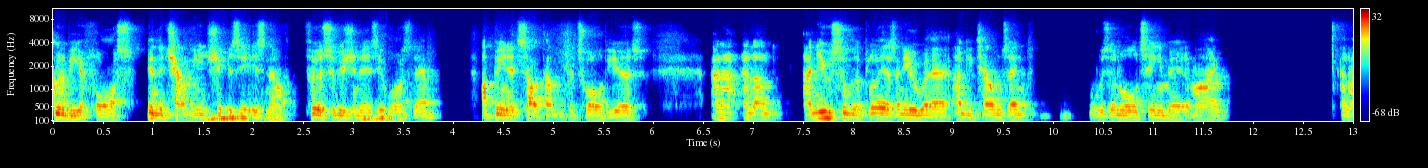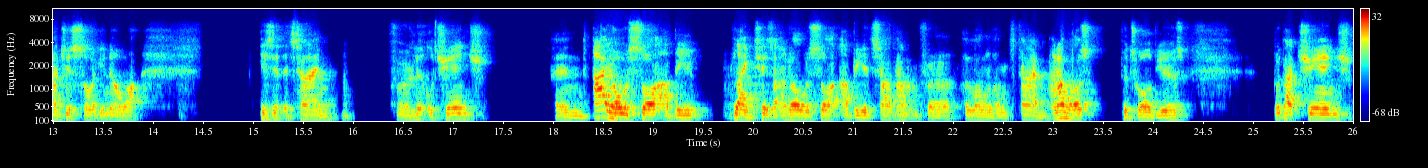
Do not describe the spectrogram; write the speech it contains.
going to be a force in the championship as it is now, first division as it was then. I've been at Southampton for 12 years. And I, and I, I knew some of the players. I knew uh, Andy Townsend was an old teammate of mine. And I just thought, you know what? Is it the time for a little change? And I always thought I'd be like Tiz, I'd always thought I'd be at Southampton for a, long, long time. And I was for 12 years. but that change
